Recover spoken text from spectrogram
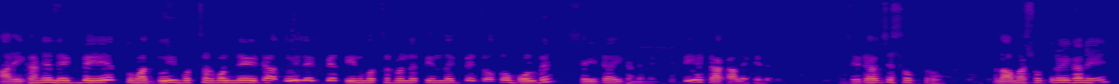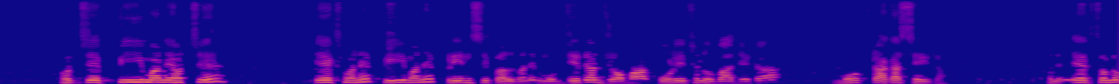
আর এখানে লিখবে তোমার দুই বছর বললে এটা দুই লিখবে, তিন বছর বললে তিন লিখবে, যত বলবে সেইটা এখানে লিখবে। দিয়ে টাকা লিখে দেবে। সেটা হচ্ছে সূত্র। তাহলে আমার সূত্র এখানে হচ্ছে পি মানে হচ্ছে এক্স মানে পি মানে প্রিন্সিপাল মানে যেটা জমা করেছিল বা যেটা মোট টাকা সেইটা। তাহলে এক্স হলো,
